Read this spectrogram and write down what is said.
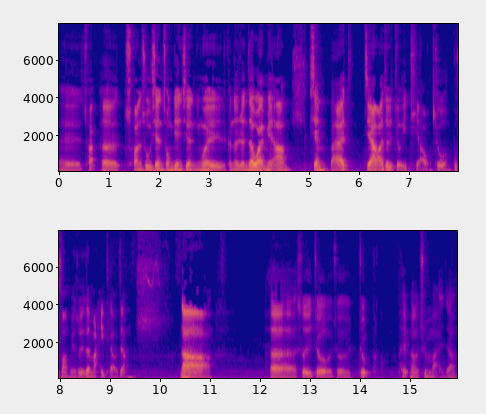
诶，传呃传输线、充电线，因为可能人在外面啊，线摆在家嘛，就就一条就不方便，所以再买一条这样。那呃，所以就就就陪朋友去买这样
